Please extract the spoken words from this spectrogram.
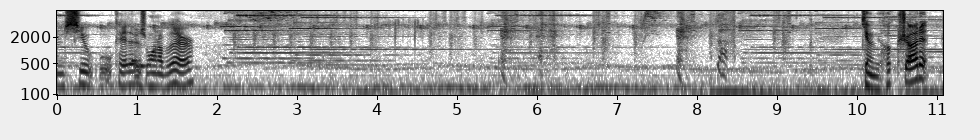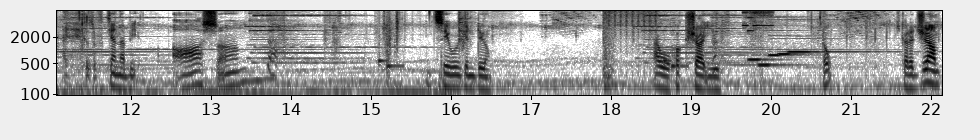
And see, okay, there's one up there. Can we hookshot it? Because if we can, that'd be awesome. Let's see what we can do. I will hookshot you. Nope. Just gotta jump.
